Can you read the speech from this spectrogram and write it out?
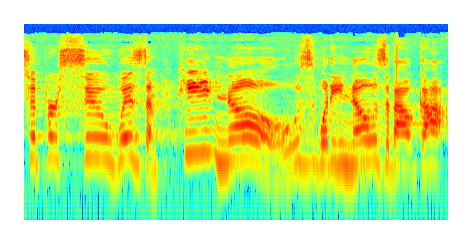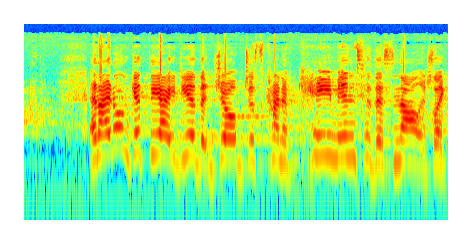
to pursue wisdom. He knows what he knows about God. And I don't get the idea that Job just kind of came into this knowledge. Like,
